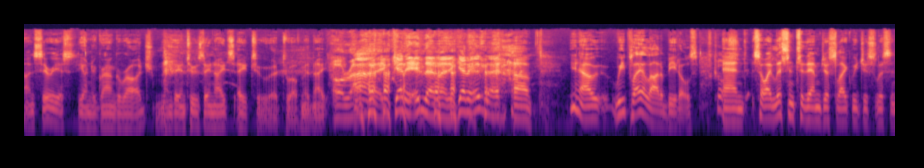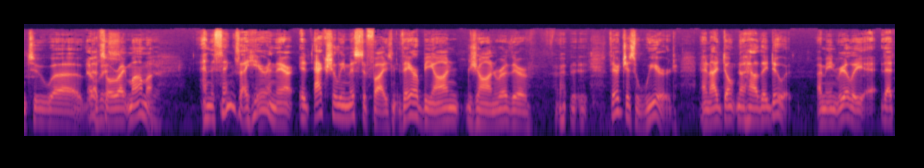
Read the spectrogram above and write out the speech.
on Sirius, the Underground Garage, Monday and Tuesday nights, eight to uh, twelve midnight. all right, get it in there, Lenny, get it in there. Um, you know, we play a lot of Beatles, Of course. and so I listen to them just like we just listened to uh, "That's All Right, Mama." Yeah. And the things I hear in there, it actually mystifies me. They are beyond genre. They're they're just weird, and I don't know how they do it. I mean, really, eh, that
